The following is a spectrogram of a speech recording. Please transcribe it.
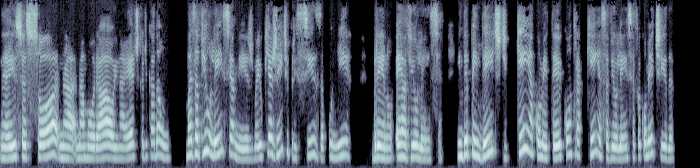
Né? Isso é só na, na moral e na ética de cada um. Mas a violência é a mesma. E o que a gente precisa punir Breno, é a violência, independente de quem a cometeu e contra quem essa violência foi cometida.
